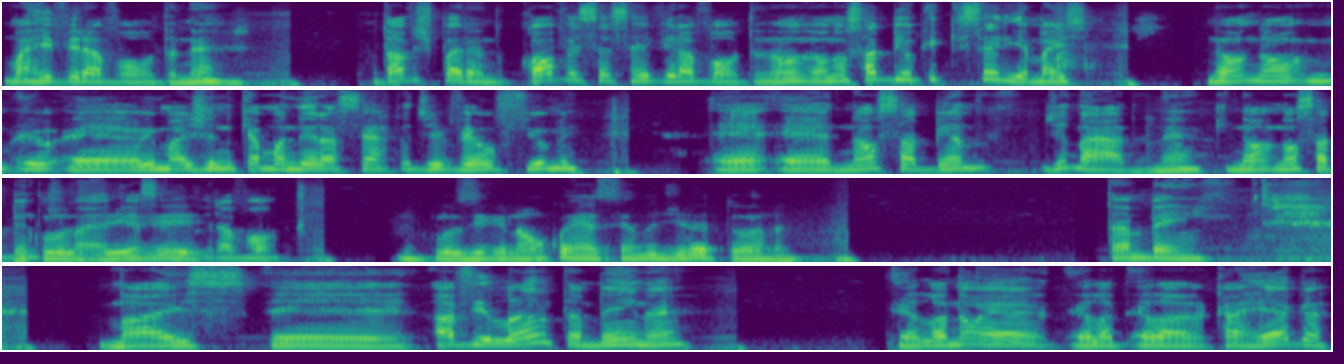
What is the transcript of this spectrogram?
uma reviravolta, né? Eu estava esperando qual vai ser essa reviravolta. Não, eu não sabia o que, que seria, mas não, não, eu, é, eu imagino que a maneira certa de ver o filme é, é, não sabendo de nada, né? Que não, não sabendo inclusive, que vai haver essa reviravolta. Inclusive não conhecendo o diretor, né? Também. Mas é, a vilã também, né? Ela não é. Ela, ela carrega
